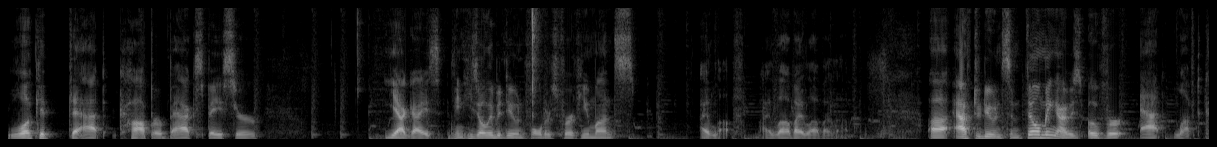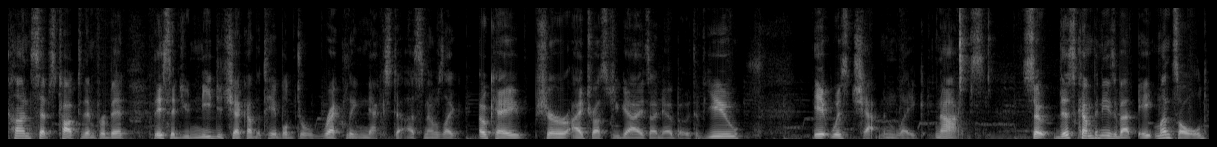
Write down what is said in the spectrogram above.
Look at that copper backspacer. Yeah, guys. I mean, he's only been doing folders for a few months. I love, I love, I love, I love. Uh, after doing some filming, I was over at Left Concepts, talked to them for a bit. They said, you need to check out the table directly next to us. And I was like, okay, sure, I trust you guys. I know both of you. It was Chapman Lake Knives. So this company is about eight months old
